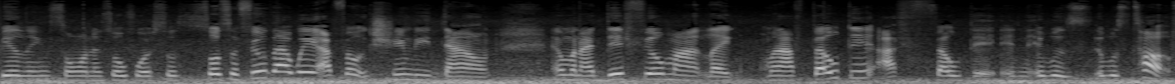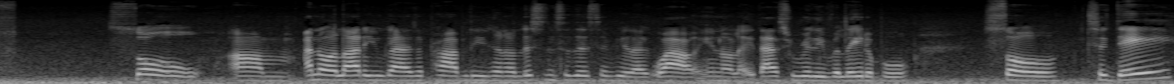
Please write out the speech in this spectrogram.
feelings, so on and so forth. So so to feel that way, I felt extremely down. And when I did feel my like when I felt it, I felt it and it was it was tough. So um, I know a lot of you guys are probably gonna listen to this and be like, wow, you know, like that's really relatable. So today,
